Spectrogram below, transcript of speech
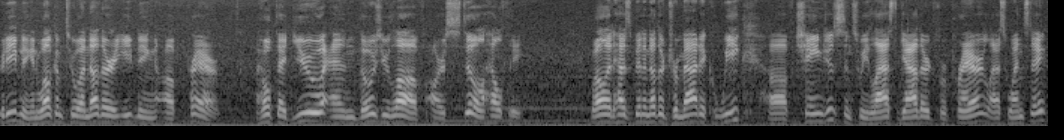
Good evening and welcome to another evening of prayer. I hope that you and those you love are still healthy. Well, it has been another dramatic week of changes since we last gathered for prayer last Wednesday.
